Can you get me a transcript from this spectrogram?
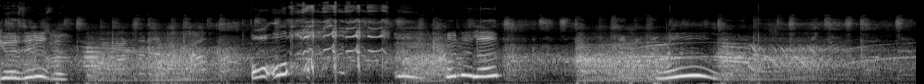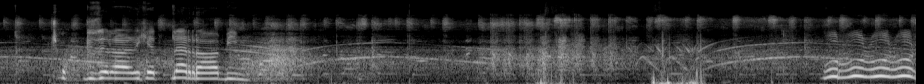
Gördünüz mü? O o. o ne lan? Oo. Güzel hareketler abim. Vur vur vur vur.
